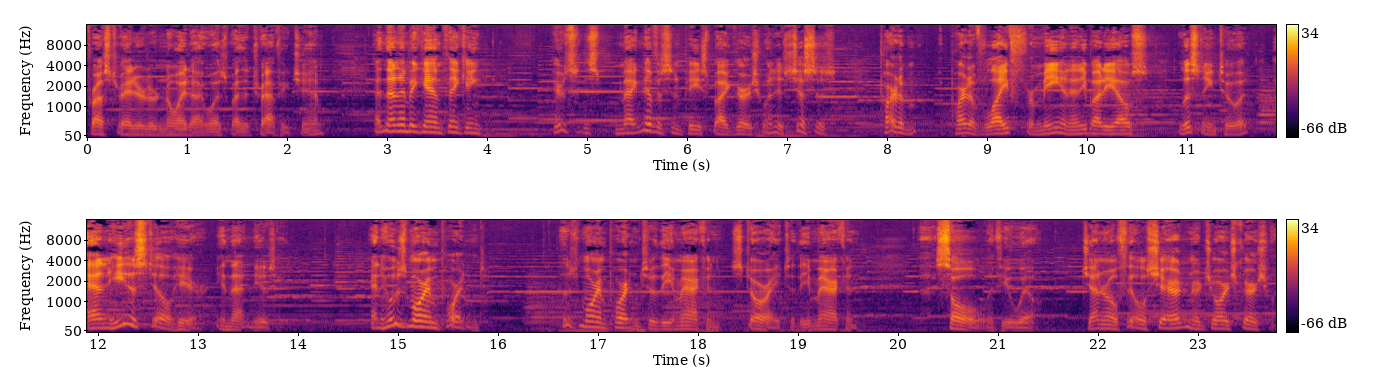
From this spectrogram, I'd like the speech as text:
frustrated or annoyed I was by the traffic jam. And then I began thinking, here's this magnificent piece by Gershwin. It's just as part of part of life for me and anybody else listening to it. And he is still here in that music. And who's more important? Who's more important to the American story, to the American uh, soul, if you will? General Phil Sheridan or George Gershwin?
